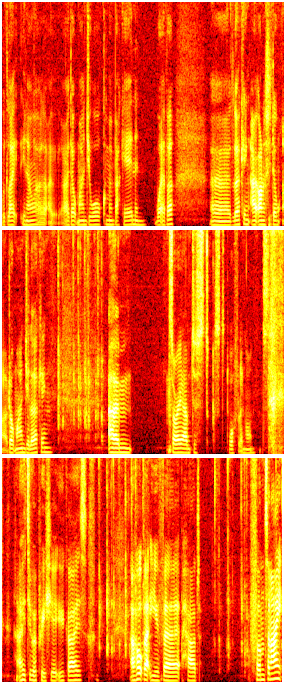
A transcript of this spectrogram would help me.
would like, you know, I I, I don't mind you all coming back in and whatever. Uh, lurking, I honestly don't I don't mind you lurking. Um, sorry, I'm just, waffling on. I do appreciate you guys. I hope that you've uh, had fun tonight,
